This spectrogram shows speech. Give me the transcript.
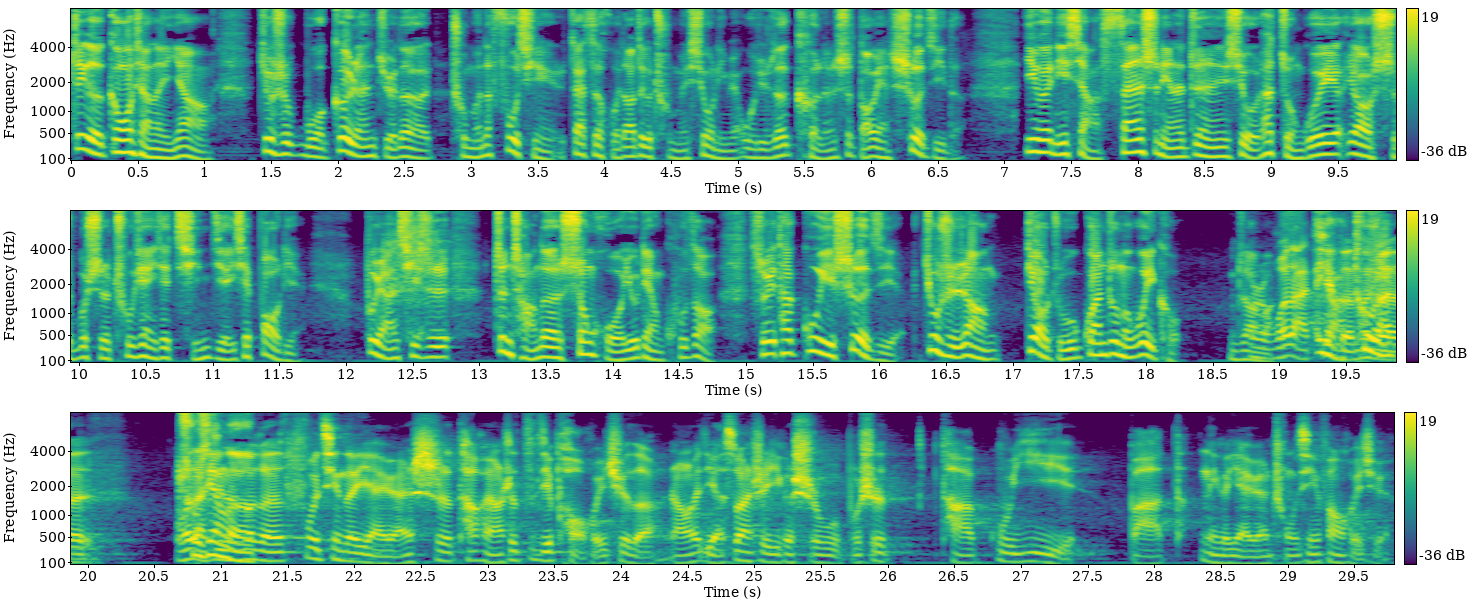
这个跟我想的一样，就是我个人觉得楚门的父亲再次回到这个楚门秀里面，我觉得可能是导演设计的，因为你想三十年的真人秀，它总归要时不时出现一些情节、一些爆点，不然其实正常的生活有点枯燥，所以他故意设计就是让吊足观众的胃口，你知道吗？不是我咋记得，那突然个。出现了那个父亲的演员是他好像是自己跑回去的，然后也算是一个失误，不是他故意把他那个演员重新放回去。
